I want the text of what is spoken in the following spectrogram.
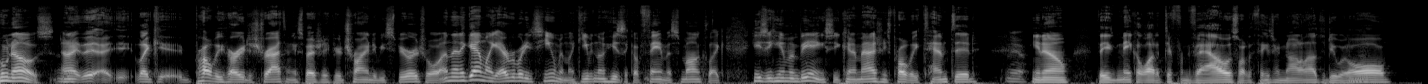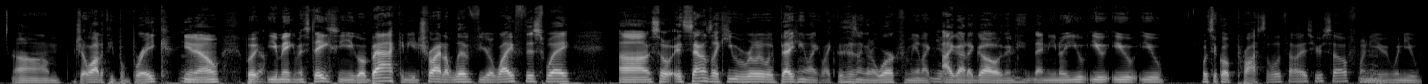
who knows? And I, I, like probably very distracting, especially if you're trying to be spiritual. And then again, like everybody's human. Like even though he's like a famous monk, like he's a human being, so you can imagine he's probably tempted. Yeah. You know, they make a lot of different vows. A lot of things they're not allowed to do at all, um, which a lot of people break. You know, but Yeah. you make mistakes and you go back and you try to live your life this way. Uh, so it sounds like he was really like begging, like, like this isn't going to work for me. Like Yeah. I gotta go. And then, then you know, you you you you. What's it called? Proselytize yourself when mm. you when you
